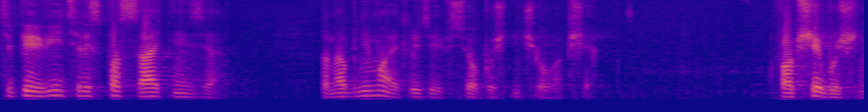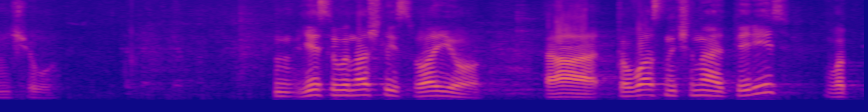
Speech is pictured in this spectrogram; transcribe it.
Теперь, видите ли, спасать нельзя. Она обнимает людей, все, больше ничего вообще. Вообще больше ничего. Если вы нашли свое, а, то вас начинает переть, вот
